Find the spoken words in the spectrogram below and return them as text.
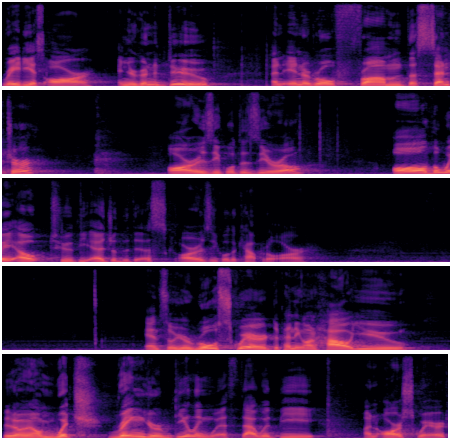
radius r, and you're going to do an integral from the center, r is equal to 0, all the way out to the edge of the disk, r is equal to capital R. And so your rho squared, depending on how you, depending on which ring you're dealing with, that would be an r squared.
